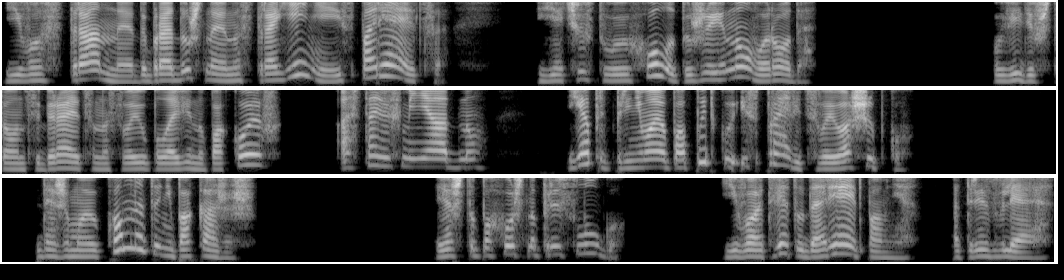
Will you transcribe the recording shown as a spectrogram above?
Его странное добродушное настроение испаряется, и я чувствую холод уже иного рода. Увидев, что он собирается на свою половину покоев, оставив меня одну, я предпринимаю попытку исправить свою ошибку. Даже мою комнату не покажешь? Я что, похож на прислугу? Его ответ ударяет по мне, отрезвляя.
